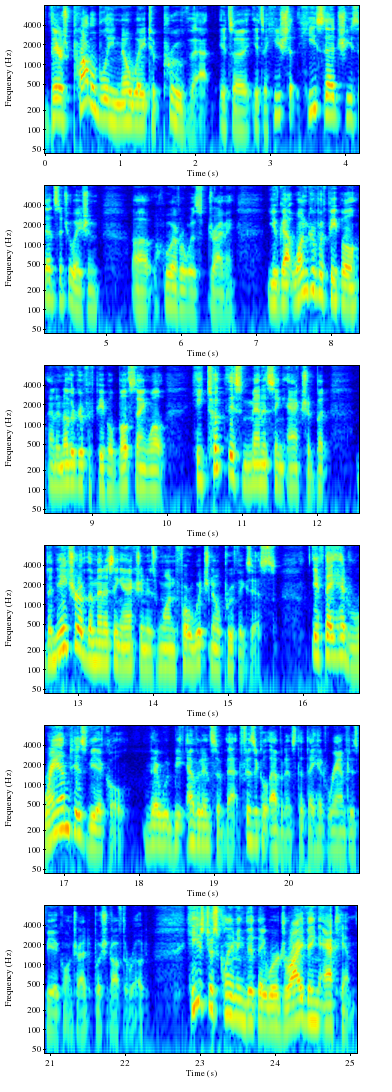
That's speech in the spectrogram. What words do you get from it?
There's probably no way to prove that. It's a it's a he sh- he said she said situation. Uh, whoever was driving, you've got one group of people and another group of people both saying, "Well, he took this menacing action," but the nature of the menacing action is one for which no proof exists. If they had rammed his vehicle there would be evidence of that, physical evidence that they had rammed his vehicle and tried to push it off the road. He's just claiming that they were driving at him,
